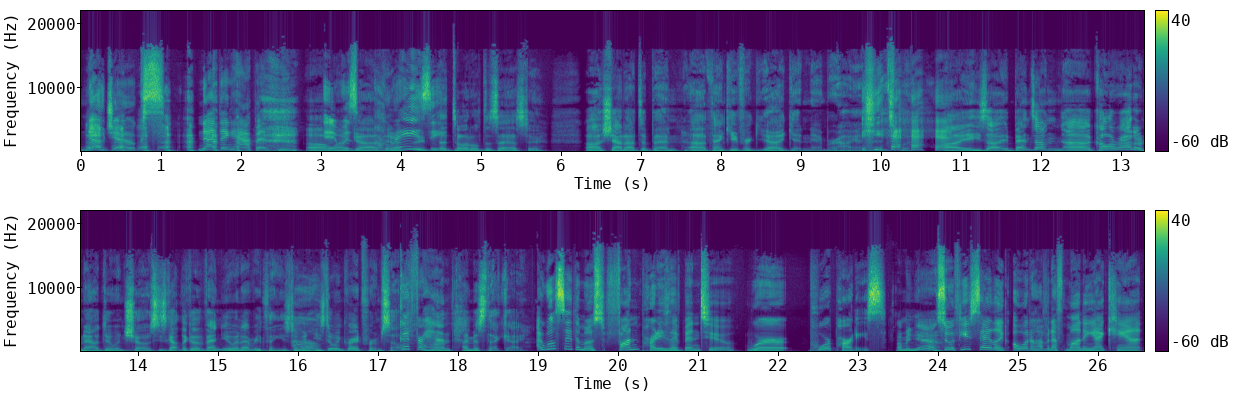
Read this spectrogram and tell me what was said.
no jokes. Nothing happened. Oh It my was god, It was crazy. a total disaster. Uh, shout out to Ben. Uh, thank you for uh, getting Amber high. yeah. uh, he's uh, Ben's out in uh, Colorado now doing shows. He's got like a venue and everything. He's doing Oh. he's doing great for himself. Good for him. I miss that guy. I will say the most fun parties I've been to were poor parties. I mean, yeah. So if you say like, "Oh, I don't have enough money, I can't,"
